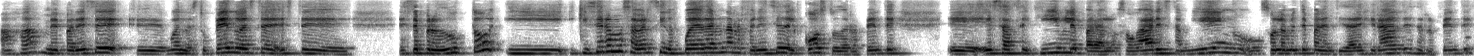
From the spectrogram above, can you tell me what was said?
Ajá, me parece, eh, bueno, estupendo este, este, este producto y, quisiéramos saber si nos puede dar una referencia del costo. De repente, eh, ¿es asequible para los hogares también o solamente para entidades grandes de repente?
